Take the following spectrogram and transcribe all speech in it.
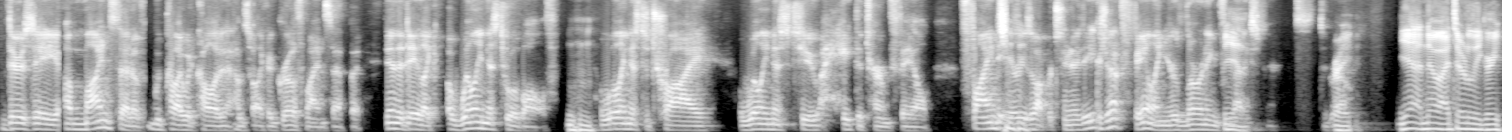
There's a, a mindset of, we probably would call it like a growth mindset, but at the end of the day, like a willingness to evolve, mm-hmm. a willingness to try, a willingness to, I hate the term fail, find areas of opportunity because you're not failing, you're learning from yeah. that experience. Right. Yeah, no, I totally agree.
